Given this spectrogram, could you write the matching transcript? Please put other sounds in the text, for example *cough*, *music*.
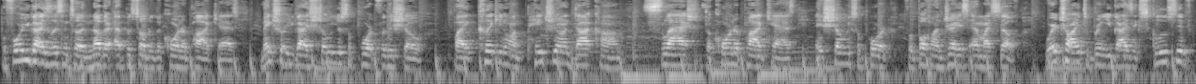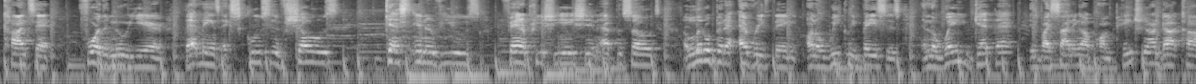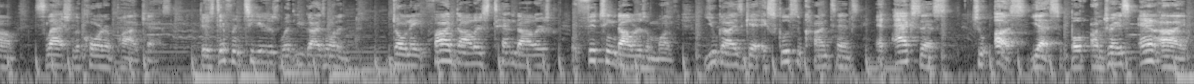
Before you guys listen to another episode of the Corner Podcast, make sure you guys show your support for the show by clicking on patreon.com slash the corner podcast and showing support for both andreas and myself. We're trying to bring you guys exclusive content for the new year. That means exclusive shows guest interviews fan appreciation episodes a little bit of everything on a weekly basis and the way you get that is by signing up on patreon.com slash the corner podcast there's different tiers whether you guys want to donate $5, $10, or $15 a month, you guys get exclusive content and access to us, yes, both Andreas and I,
